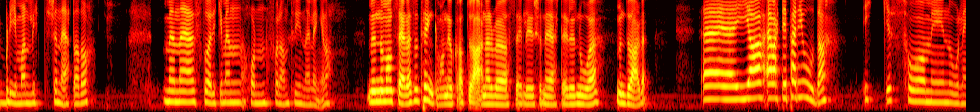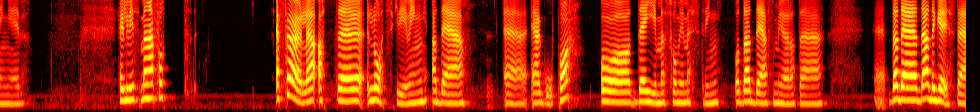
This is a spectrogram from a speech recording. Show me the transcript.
blir man litt sjenert av det òg. Men jeg står ikke med en hånd foran trynet lenger, da. Men når man ser deg, så tenker man jo ikke at du er nervøs eller sjenert eller noe. Men du er det. Uh, ja, jeg har vært det i perioder. Ikke så mye nå lenger, heldigvis. Men jeg har fått Jeg føler at uh, låtskriving er det uh, jeg er god på. Og det gir meg så mye mestring. Og det er det som gjør at jeg uh, det, er det, det er det gøyeste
